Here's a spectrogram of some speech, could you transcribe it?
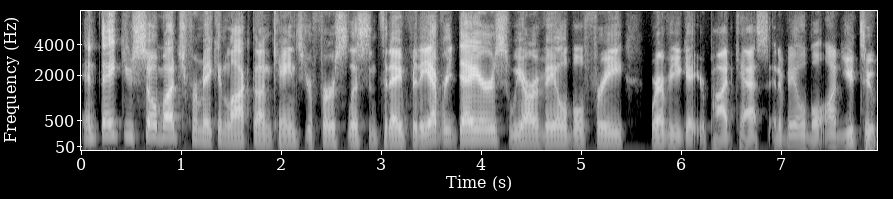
And thank you so much for making Locked On Canes your first listen today. For the everydayers, we are available free wherever you get your podcasts and available on YouTube.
